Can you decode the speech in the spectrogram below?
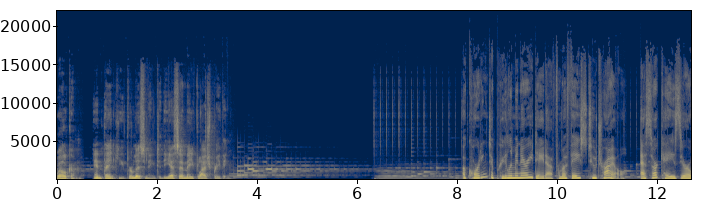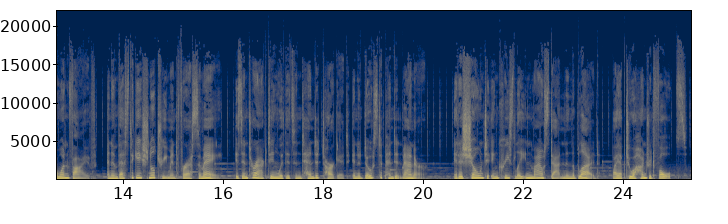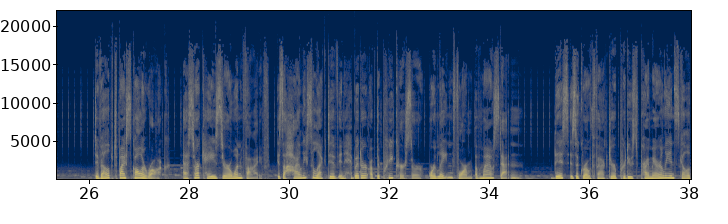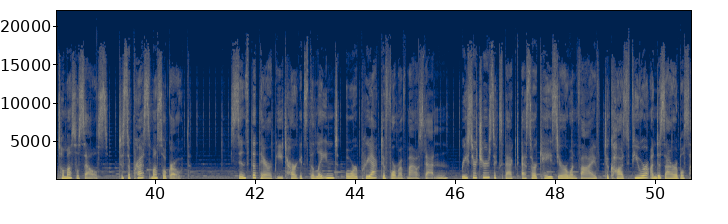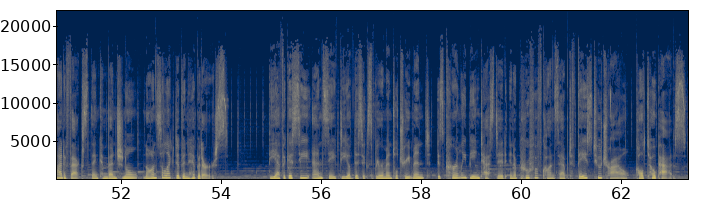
Welcome, and thank you for listening to the SMA Flash Briefing. According to preliminary data from a phase 2 trial, SRK 015, an investigational treatment for SMA, is interacting with its intended target in a dose dependent manner. It has shown to increase latent myostatin in the blood by up to 100 folds. Developed by Scholar Rock, SRK 015 is a highly selective inhibitor of the precursor or latent form of myostatin. This is a growth factor produced primarily in skeletal muscle cells to suppress muscle growth. Since the therapy targets the latent or preactive form of myostatin, researchers expect SRK 015 to cause fewer undesirable side effects than conventional, non selective inhibitors. The efficacy and safety of this experimental treatment is currently being tested in a proof of concept phase 2 trial called Topaz.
